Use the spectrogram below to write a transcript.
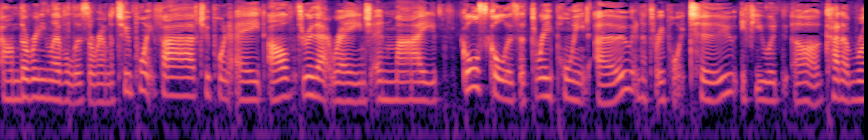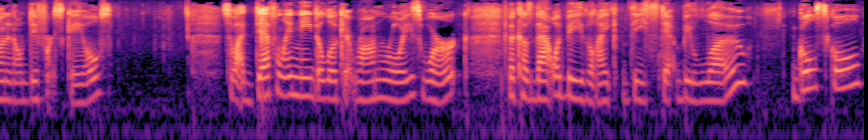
um, the reading level is around a 2.5, 2.8, all through that range. And my goal school is a 3.0 and a 3.2 if you would uh, kind of run it on different scales. So I definitely need to look at Ron Roy's work because that would be like the step below Ghoul School,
